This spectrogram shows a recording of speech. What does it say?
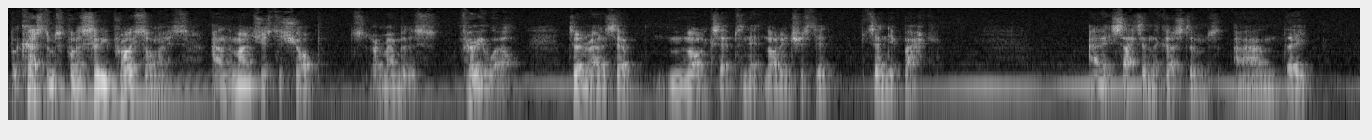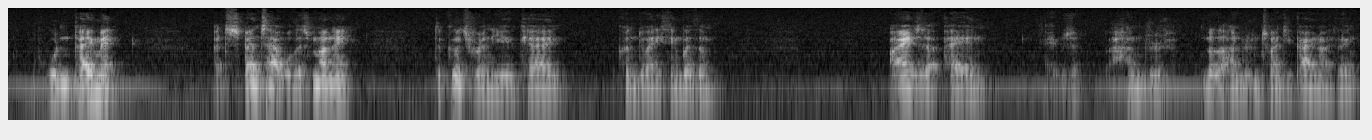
But customs put a silly price on it and the Manchester shop I remember this very well. Turned around and said not accepting it not interested send it back. And it sat in the customs and they wouldn't pay me. I'd spent out all this money. The goods were in the UK couldn't do anything with them. I ended up paying it was a hundred another 120 pound I think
